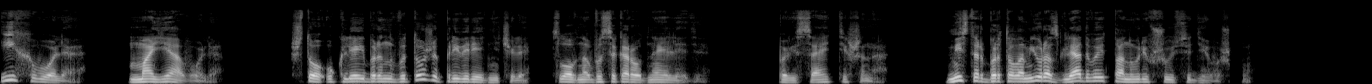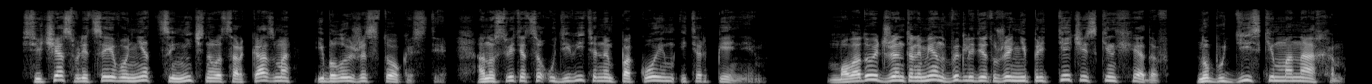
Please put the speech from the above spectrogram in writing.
Их воля — моя воля. Что, у Клейберн вы тоже привередничали, словно высокородная леди? Повисает тишина. Мистер Бартоломью разглядывает понурившуюся девушку. Сейчас в лице его нет циничного сарказма и былой жестокости. Оно светится удивительным покоем и терпением. Молодой джентльмен выглядит уже не предтечей скинхедов, но буддийским монахом,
